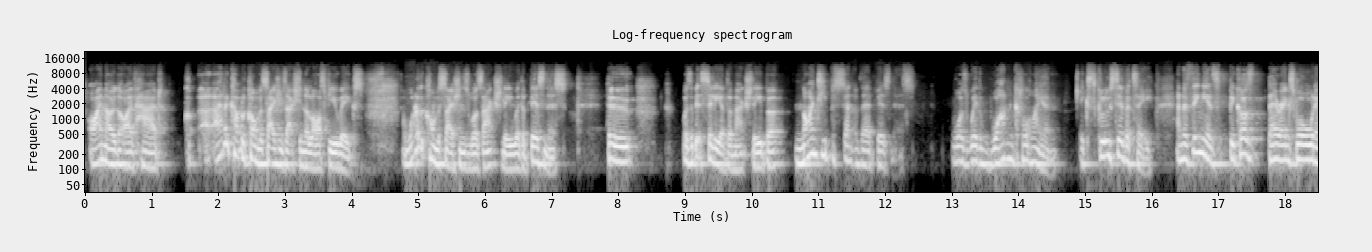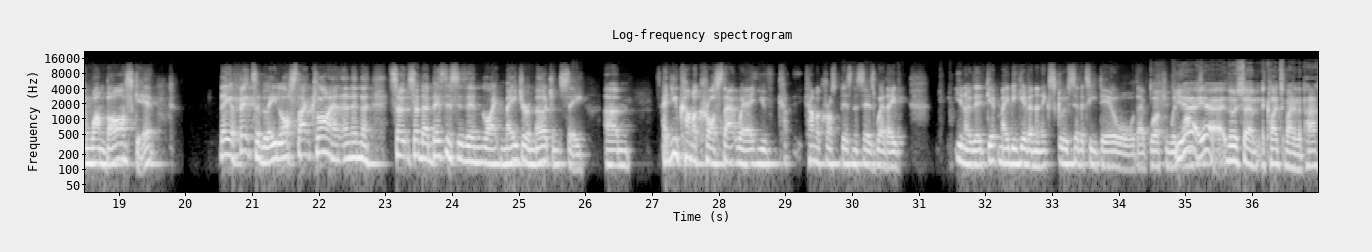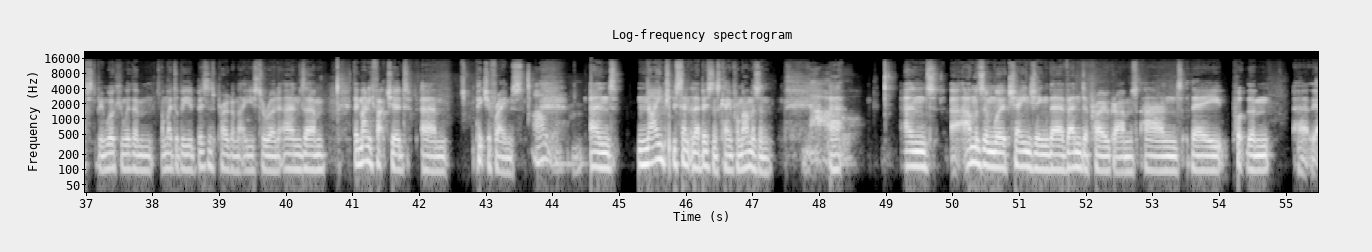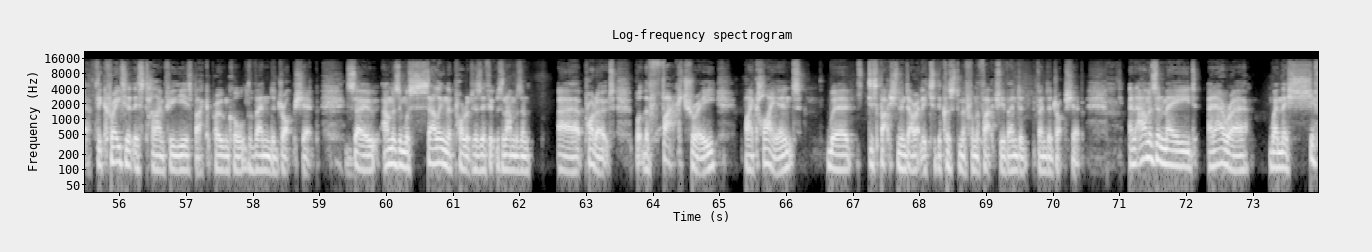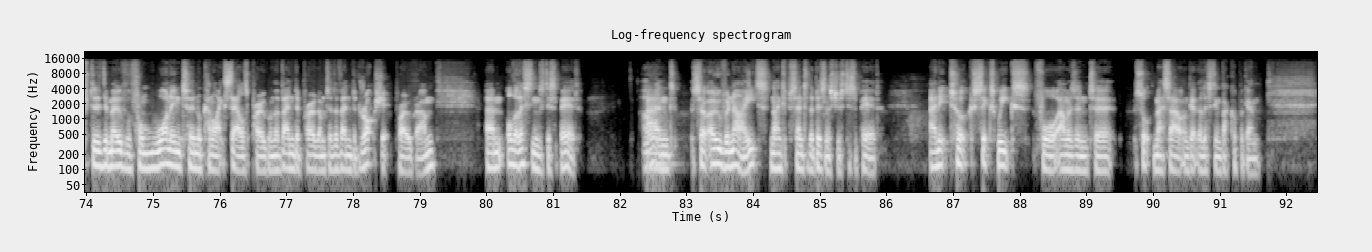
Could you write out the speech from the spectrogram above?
I know that I've had. I had a couple of conversations actually in the last few weeks. And one of the conversations was actually with a business who was a bit silly of them actually, but 90% of their business was with one client, exclusivity. And the thing is, because their eggs were all in one basket, they effectively lost that client. And then the, so so their business is in like major emergency. Um, have you come across that where you've come across businesses where they've you know they've give, maybe given an exclusivity deal or they're working with yeah yeah. There was um, a client of mine in the past I've been working with them on my w business program that i used to run. And um, they manufactured um, picture frames. Oh, yeah. and 90% of their business came from amazon. No. Uh, and uh, Amazon were changing their vendor programs and they put them uh, yeah, they created at this time a few years back a program called the vendor dropship. Mm-hmm. So Amazon was selling the product as if it was an Amazon uh, product, but the factory, my client, were dispatching them directly to the customer from the factory vendor vendor dropship. And Amazon made an error when they shifted them over from one internal kind of like sales program, the vendor program, to the vendor dropship program, um, all the listings disappeared. Oh. And so overnight, 90% of the business just disappeared. And it took six weeks for Amazon to sort the mess out and get the listing back up again.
